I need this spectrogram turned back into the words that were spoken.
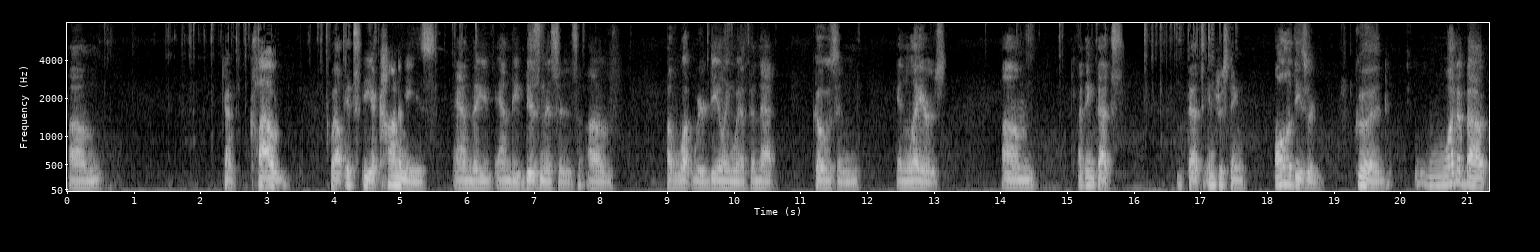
um, kind of cloud. Well, it's the economies and the and the businesses of of what we're dealing with, and that goes in in layers. Um, I think that's that's interesting. All of these are good. What about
